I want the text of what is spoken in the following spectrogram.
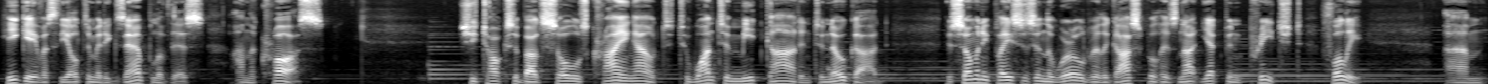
He gave us the ultimate example of this on the cross. She talks about souls crying out to want to meet God and to know God. There's so many places in the world where the gospel has not yet been preached fully. Um,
